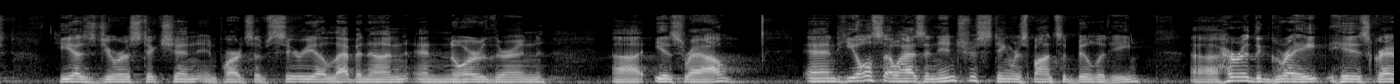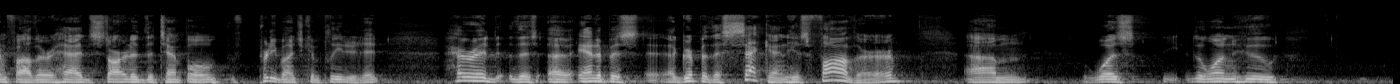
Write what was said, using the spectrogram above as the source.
He has jurisdiction in parts of Syria, Lebanon, and northern uh, Israel. And he also has an interesting responsibility. Uh, Herod the Great, his grandfather, had started the temple, pretty much completed it. Herod the uh, Antipas uh, Agrippa II, his father, um, was the one who,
